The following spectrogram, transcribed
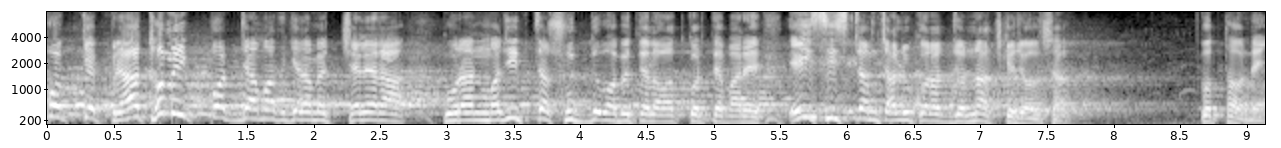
পক্ষে প্রাথমিক পর্যায়ে আমাদের গ্রামের ছেলেরা কোরআন মজিদটা শুদ্ধভাবে তেলাওয়াত করতে পারে। এই সিস্টেম চালু করার জন্য আজকে জলসা। কোথাও নেই।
